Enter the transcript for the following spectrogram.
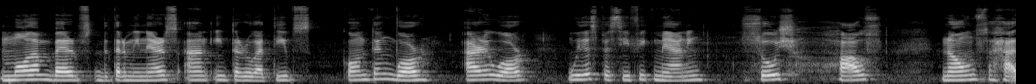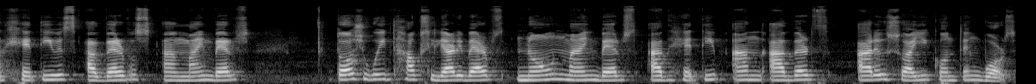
modal verbs, determiners, and interrogatives. Content word are word with a specific meaning, such as nouns, adjectives, adverbs, and main verbs. Those with auxiliary verbs, noun, main verbs, adjective, and adverbs are usually content words.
